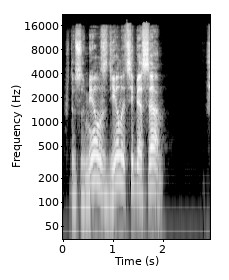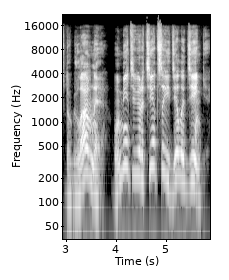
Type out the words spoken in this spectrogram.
что сумел сделать себя сам. Что главное — уметь вертеться и делать деньги.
